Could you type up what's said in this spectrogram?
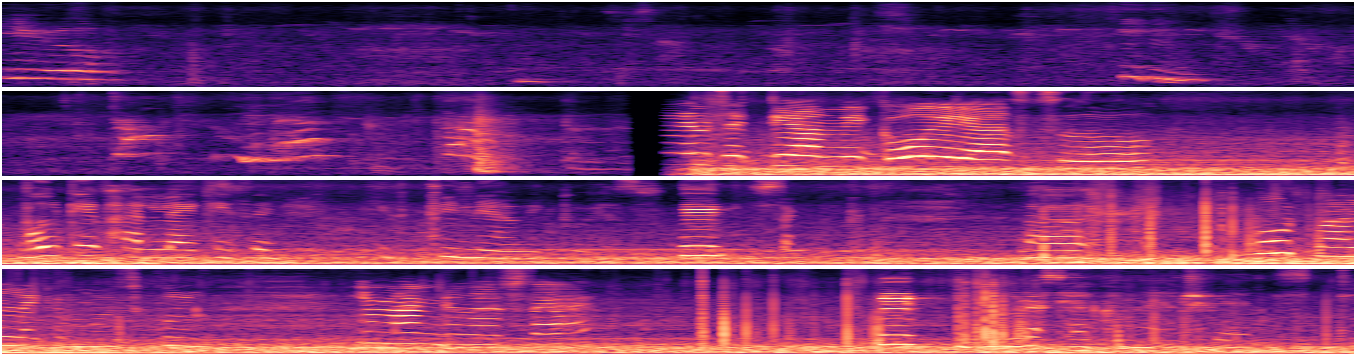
You. এতিয়া আমি গৈ আছো বহুতে ভাল লাগিছে। ইপিনে আমি গৈ আছো আহ, বহুত ভাল লাগে মোৰ স্কুল ইমান দূৰ আছে। দূৰ আছে এখন entrance টি।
